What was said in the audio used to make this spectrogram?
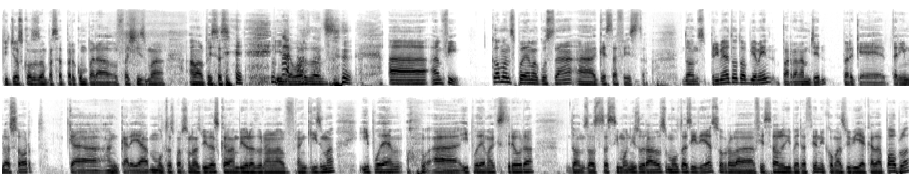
pitjors coses han passat per comparar el feixisme amb el PSC. I llavors, doncs... Uh, en fi, com ens podem acostar a aquesta festa? Doncs, primer de tot, òbviament, parlant amb gent, perquè tenim la sort que encara hi ha moltes persones vives que van viure durant el franquisme i podem, uh, i podem extreure doncs, dels testimonis orals moltes idees sobre la festa de la liberació i com es vivia a cada poble,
